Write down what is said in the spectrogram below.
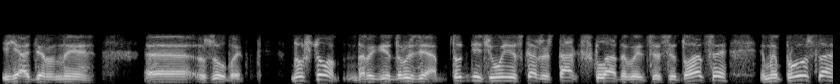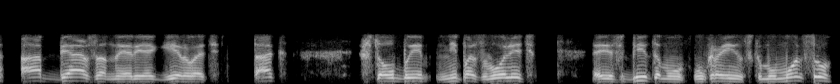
ядерные э, зубы. Ну что, дорогие друзья, тут ничего не скажешь. Так складывается ситуация, и мы просто обязаны реагировать так, чтобы не позволить избитому украинскому монстру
